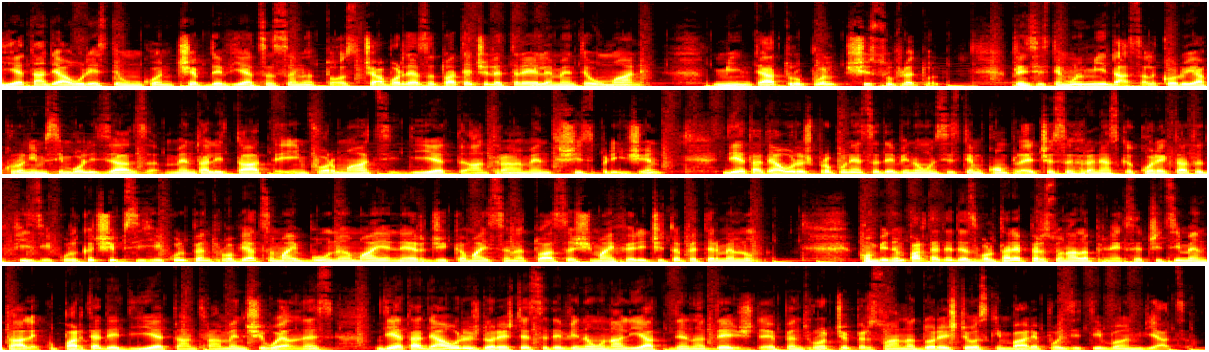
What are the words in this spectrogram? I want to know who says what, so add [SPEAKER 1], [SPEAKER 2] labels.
[SPEAKER 1] Dieta de aur este un concept de viață sănătos ce abordează toate cele trei elemente umane, mintea, trupul și sufletul. Prin sistemul Midas, al cărui acronim simbolizează mentalitate, informații, dietă, antrenament și sprijin, dieta de aur își propune să devină un sistem complet ce să hrănească corect atât fizicul cât și psihicul pentru o viață mai bună, mai energică, mai sănătoasă și mai fericită pe termen lung. Combinând partea de dezvoltare personală prin exerciții mentale cu partea de dietă, antrenament și wellness, dieta de aur își dorește să devină un aliat de nădejde pentru orice persoană dorește o schimbare pozitivă în viață.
